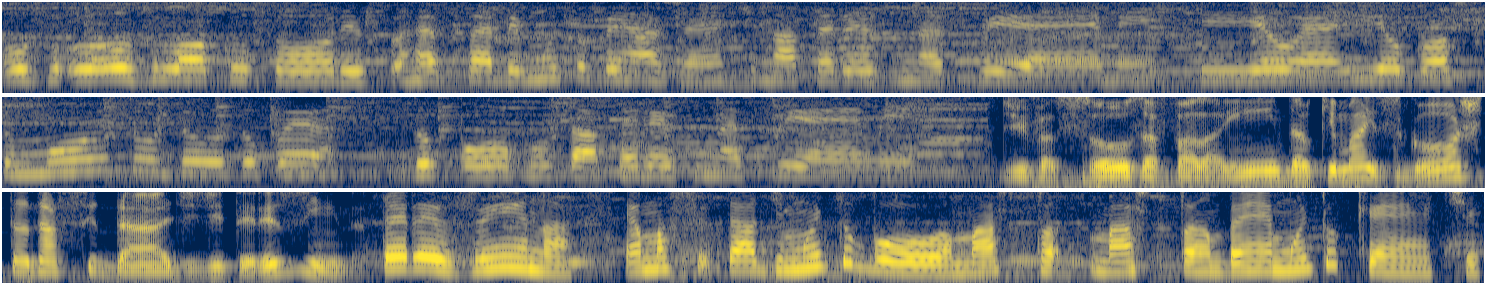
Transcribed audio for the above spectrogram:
os, os locutores recebem muito bem a gente na Teresina FM e eu, é, e eu gosto muito do, do, do povo da Teresina FM. Diva Souza fala ainda o que mais gosta da cidade de Teresina. Teresina é uma cidade muito boa, mas, mas também é muito quente.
